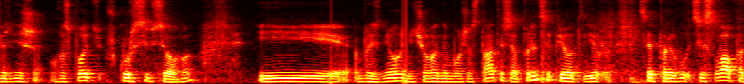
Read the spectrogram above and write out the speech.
вірніше, Господь в курсі всього, і без нього нічого не може статися. В принципі, от це перегу, ці слова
